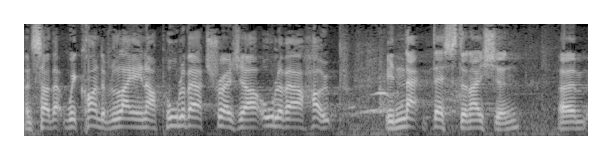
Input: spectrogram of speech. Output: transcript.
and so that we're kind of laying up all of our treasure, all of our hope in that destination. Um,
